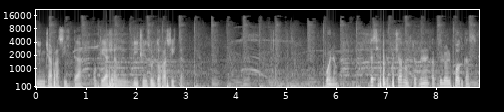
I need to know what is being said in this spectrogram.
hinchas racistas o que hayan dicho insultos racistas. Bueno, gracias por escuchar nuestro primer capítulo del podcast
